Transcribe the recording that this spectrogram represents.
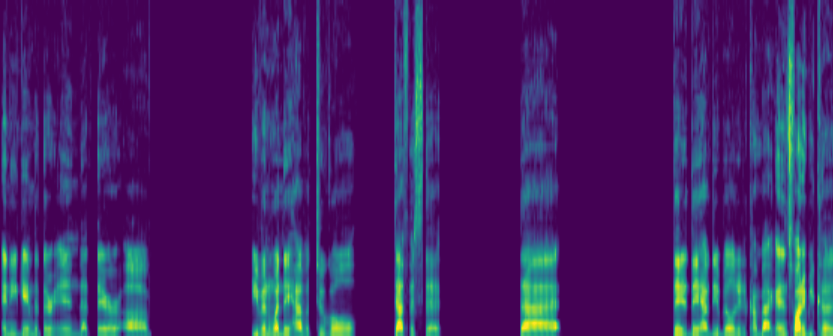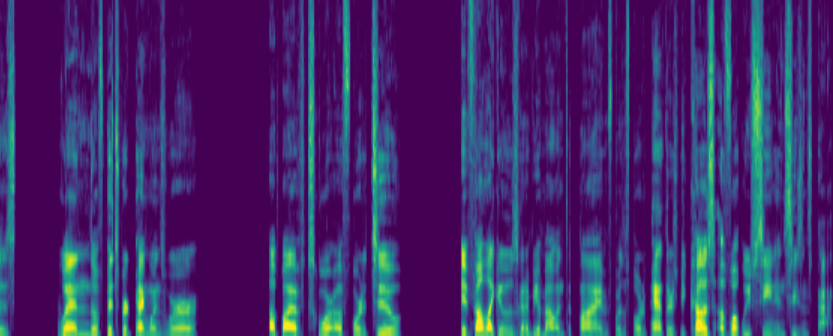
any game that they're in, that they're uh, even when they have a two goal deficit, that they they have the ability to come back. And it's funny because when the Pittsburgh Penguins were up by a score of four to two, it felt like it was going to be a mountain to climb for the Florida Panthers because of what we've seen in seasons past.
